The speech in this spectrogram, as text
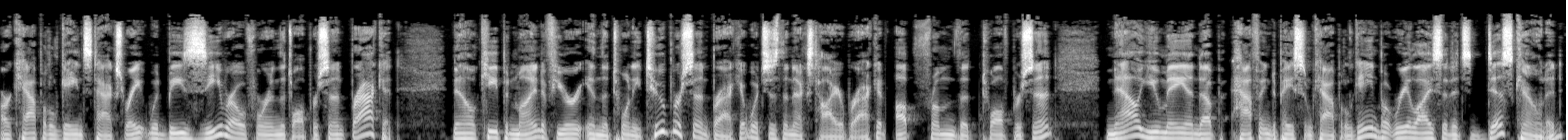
Our capital gains tax rate would be zero if we're in the 12% bracket. Now, keep in mind, if you're in the 22% bracket, which is the next higher bracket up from the 12%, now you may end up having to pay some capital gain, but realize that it's discounted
